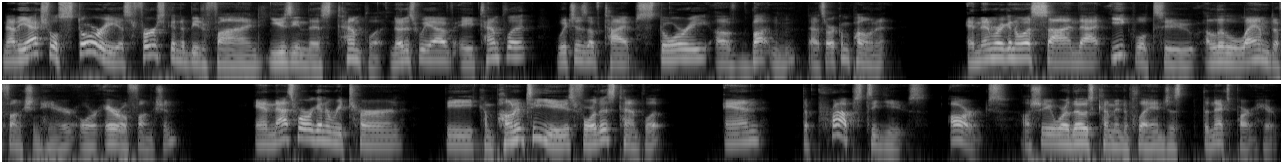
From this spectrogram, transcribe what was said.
Now the actual story is first going to be defined using this template. Notice we have a template which is of type story of button. That's our component. And then we're going to assign that equal to a little lambda function here or arrow function. And that's where we're going to return the component to use for this template, and the props to use, args. I'll show you where those come into play in just the next part here.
